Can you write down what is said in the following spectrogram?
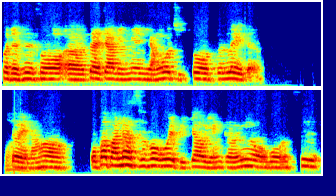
或者是说呃在家里面仰卧起坐之类的，对，然后我爸爸那时候会比较严格，因为我是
